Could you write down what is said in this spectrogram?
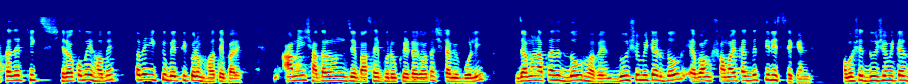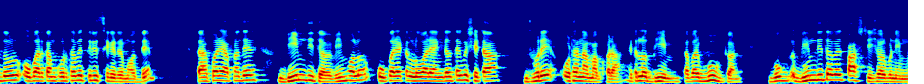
আপনাদের ঠিক সেরকমই হবে, তবে একটু ব্যতিক্রম হতে পারে। আমি সাধারণ যে বাছাই প্রক্রিয়াটার কথা সেটা আমি বলি। যেমন আপনাদের দৌড় হবে, দুইশো মিটার দৌড় এবং সময় থাকবে তিরিশ সেকেন্ড। অবশ্যই দুইশো মিটার দৌড় ওভারকাম করতে হবে তিরিশ সেকেন্ডের মধ্যে। তারপরে আপনাদের ভীম দিতে হবে। ভীম হলো উপরে একটা লোয়ার অ্যাঙ্গেল থাকবে, সেটা ধরে ওঠানামা করা। এটা হলো ভীম। তারপর বুক ডন। বুক, ভীম দিতে হবে পাঁচটি সর্বনিম্ন,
